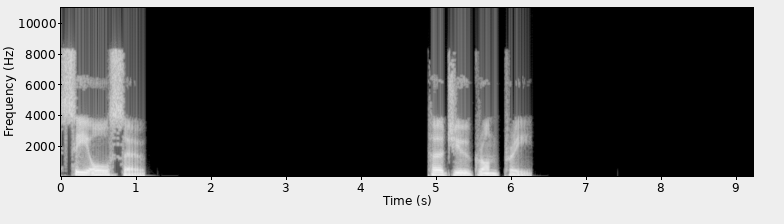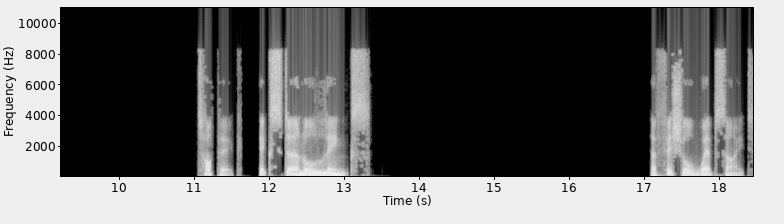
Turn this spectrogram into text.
See also Purdue Grand Prix Topic: External links. Official website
